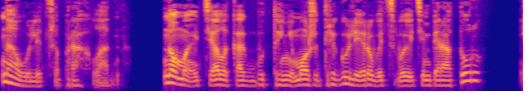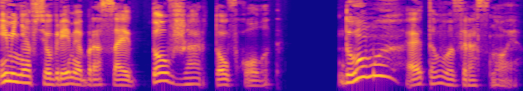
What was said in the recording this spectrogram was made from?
На улице прохладно, но мое тело как будто не может регулировать свою температуру, и меня все время бросает то в жар, то в холод. Думаю, это возрастное.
